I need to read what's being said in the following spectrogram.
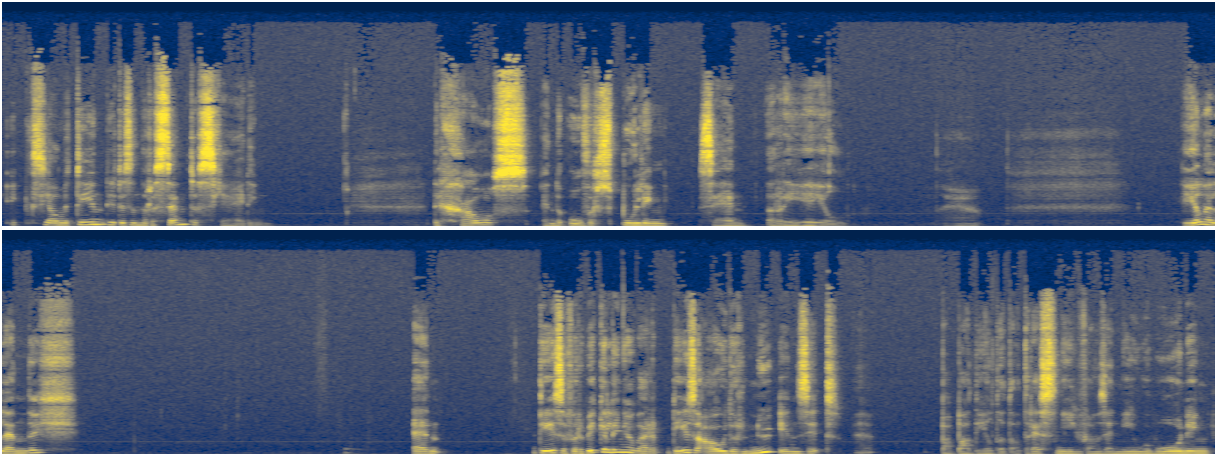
ik zie al meteen, dit is een recente scheiding. De chaos en de overspoeling zijn reëel. Ja. Heel ellendig. En deze verwikkelingen waar deze ouder nu in zit, hè, papa deelt het adres niet van zijn nieuwe woning,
